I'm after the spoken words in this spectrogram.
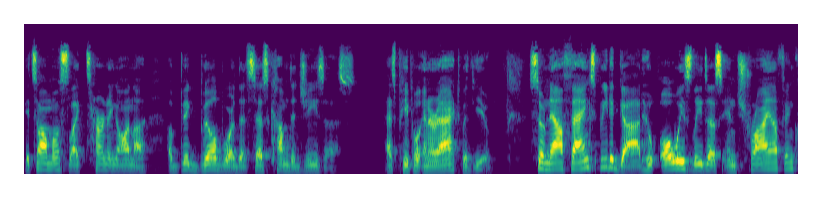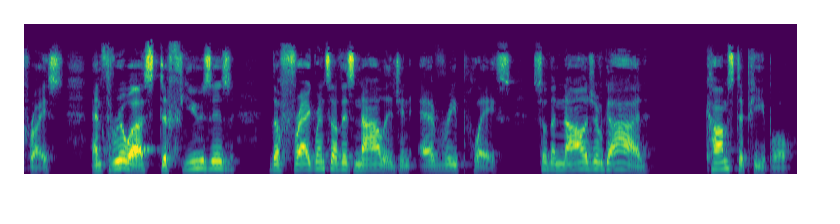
it's almost like turning on a, a big billboard that says, Come to Jesus, as people interact with you. So now thanks be to God who always leads us in triumph in Christ and through us diffuses the fragrance of his knowledge in every place. So the knowledge of God comes to people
